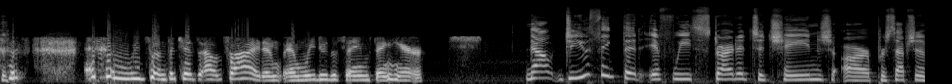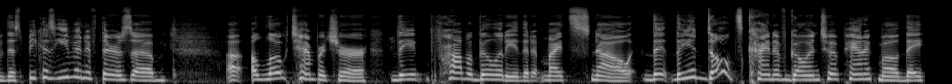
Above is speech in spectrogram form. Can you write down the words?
and we send the kids outside, and, and we do the same thing here. Now, do you think that if we started to change our perception of this, because even if there's a a, a, low temperature, the probability that it might snow, the, the adults kind of go into a panic mode. They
